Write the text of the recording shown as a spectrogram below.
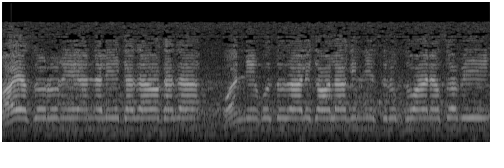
ما يسرني أن لي كذا وكذا وأني قلت ذلك ولكني سرقت وأنا صبي.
